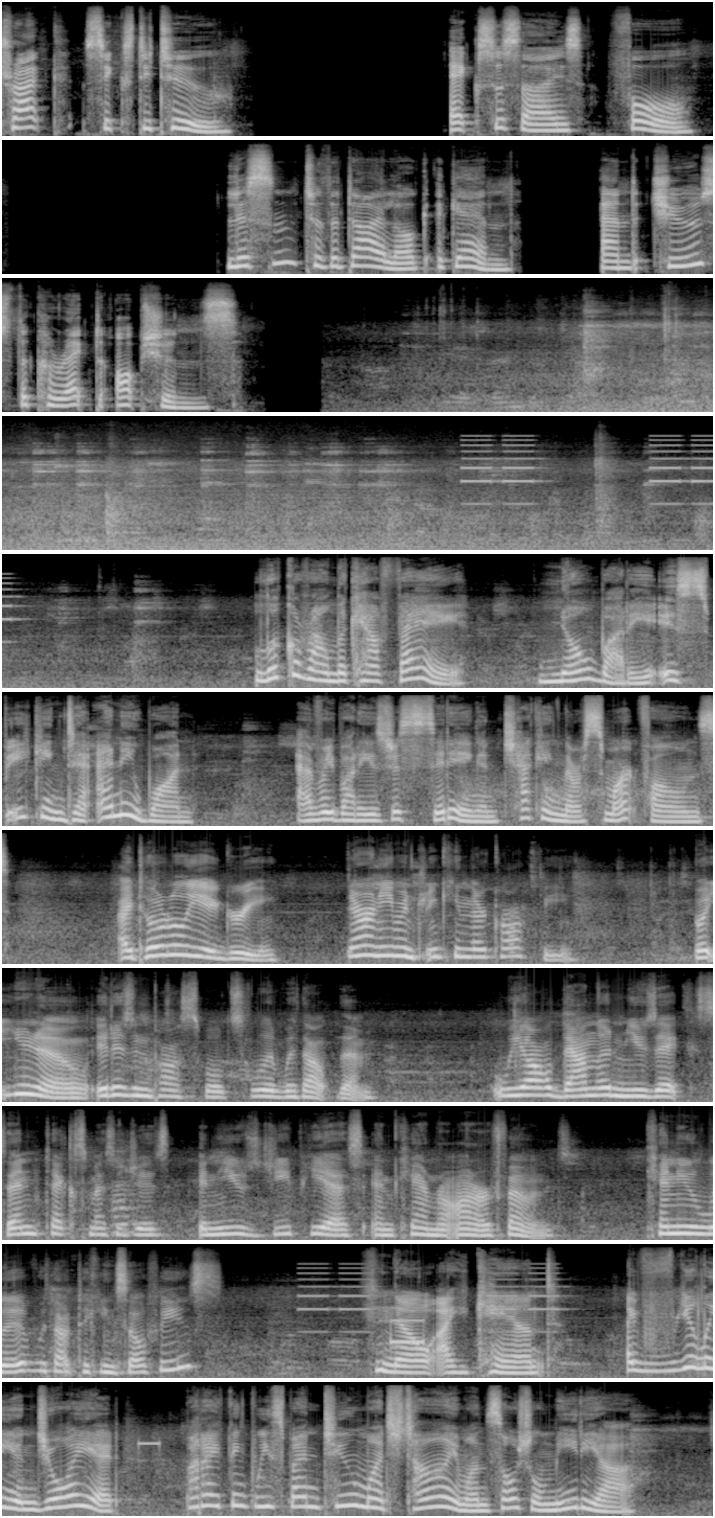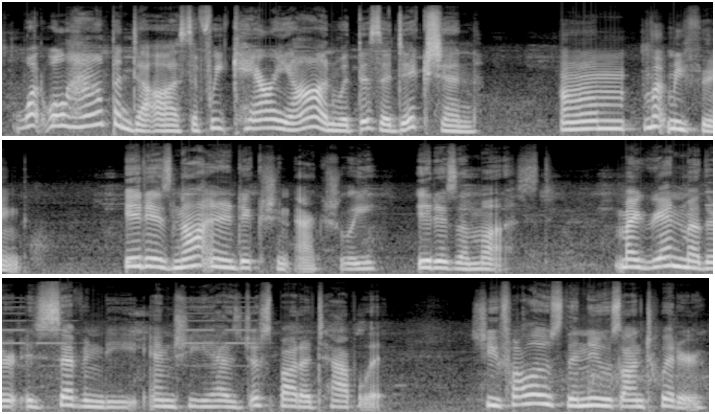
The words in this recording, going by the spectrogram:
Track 62. Exercise 4. Listen to the dialogue again and choose the correct options. Look around the cafe. Nobody is speaking to anyone. Everybody is just sitting and checking their smartphones. I totally agree. They aren't even drinking their coffee. But you know, it is impossible to live without them. We all download music, send text messages, and use GPS and camera on our phones. Can you live without taking selfies? No, I can't. I really enjoy it, but I think we spend too much time on social media. What will happen to us if we carry on with this addiction? Um, let me think. It is not an addiction, actually. It is a must. My grandmother is 70 and she has just bought a tablet. She follows the news on Twitter.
